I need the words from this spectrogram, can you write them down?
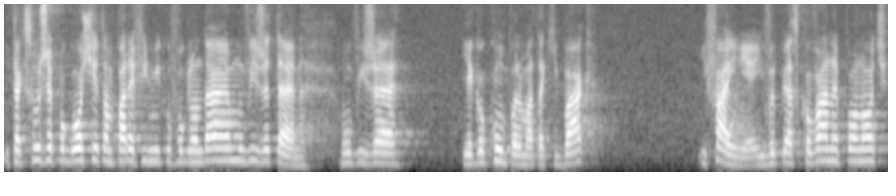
I tak słyszę po głosie, tam parę filmików oglądałem, mówi, że ten, mówi, że jego kumpel ma taki bak, i fajnie, i wypiaskowany ponoć,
